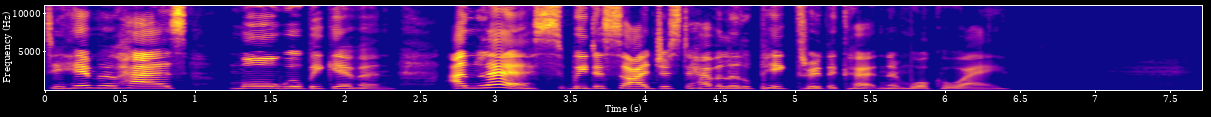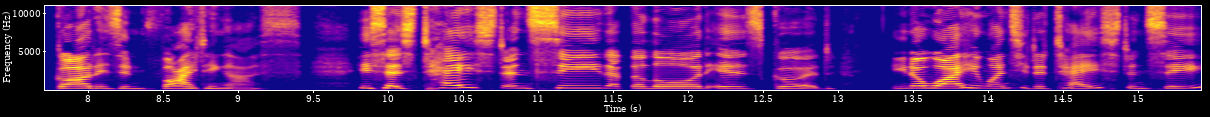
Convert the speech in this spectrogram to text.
To him who has, more will be given, unless we decide just to have a little peek through the curtain and walk away. God is inviting us. He says, Taste and see that the Lord is good. You know why He wants you to taste and see?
